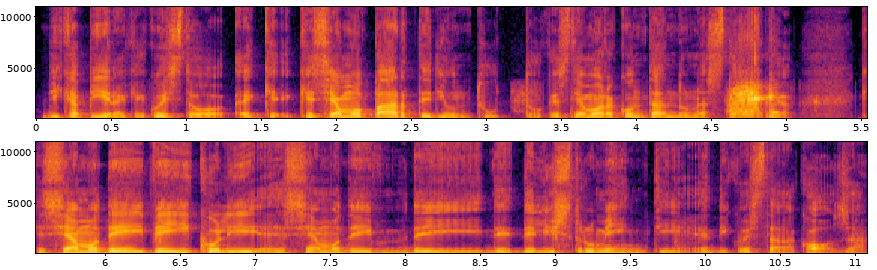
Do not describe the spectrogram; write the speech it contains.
di capire che questo è che, che, siamo parte di un tutto, che stiamo raccontando una storia, che siamo dei veicoli e siamo dei, dei, dei, degli strumenti eh, di questa cosa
